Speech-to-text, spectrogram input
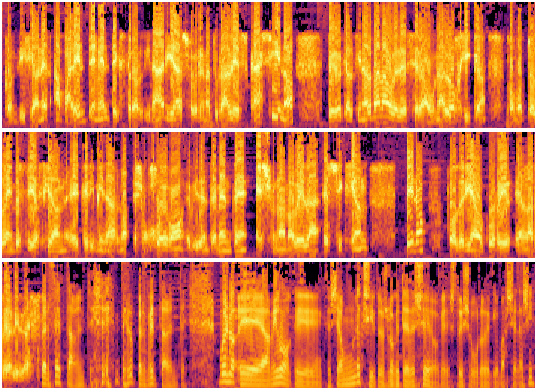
condiciones aparentemente extraordinarias, sobrenaturales casi, ¿no? Pero que al final van a obedecer a una lógica, como toda investigación eh, criminal, ¿no? Es un juego, evidentemente, es una novela, es ficción, pero podría ocurrir en la realidad. Perfectamente, pero perfectamente. Bueno, eh, amigo, que, que sea un éxito, es lo que te deseo, que estoy seguro de que va a ser así.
